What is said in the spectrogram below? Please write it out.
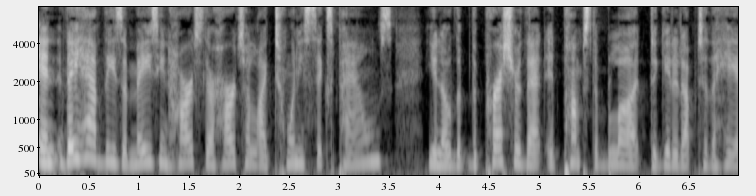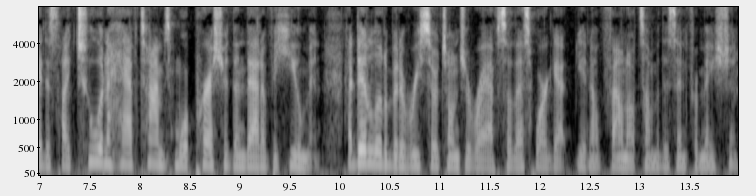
And they have these amazing hearts. Their hearts are like 26 pounds. You know, the, the pressure that it pumps the blood to get it up to the head is like two and a half times more pressure than that of a human. I did a little bit of research on giraffes, so that's where I got, you know, found out some of this information.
